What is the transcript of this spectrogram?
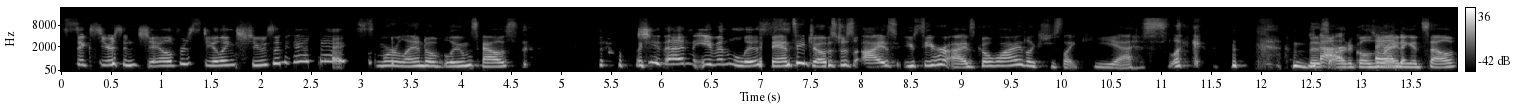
six years in jail for stealing shoes and handbags. From Orlando Bloom's house. She then even lists Nancy Jo's just eyes, you see her eyes go wide. Like she's like, yes. Like this Yeah, article's and- writing itself.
